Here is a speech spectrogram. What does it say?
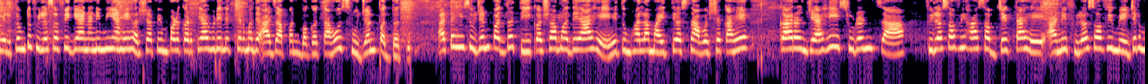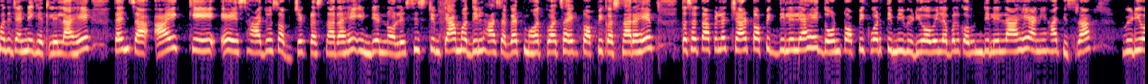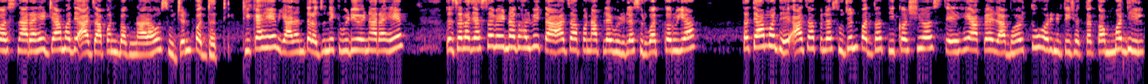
Welcome to philosophy ज्ञान आणि मी आहे हर्षा पिंपळकर. या व्हिडिओ लेक्चरमध्ये आज आपण बघत आहोत सृजन पद्धती. आता ही सृजन पद्धती कशामध्ये आहे हे तुम्हाला माहिती असणं आवश्यक आहे. कारण जे आहे स्टुडंटचा फिलॉसॉफी हा सब्जेक्ट आहे आणि फिलॉसॉफी मेजरमध्ये ज्यांनी घेतलेला आहे त्यांचा आय के एस हा जो सब्जेक्ट असणार आहे इंडियन नॉलेज सिस्टीम त्यामधील हा सगळ्यात महत्त्वाचा एक टॉपिक असणार आहे. तसं तर आपल्याला चार टॉपिक दिलेले आहे दोन टॉपिकवरती मी व्हिडिओ अवेलेबल करून दिलेला आहे आणि हा तिसरा व्हिडिओ असणार आहे ज्यामध्ये आज आपण बघणार आहोत सुजन पद्धती. ठीक आहे? यानंतर अजून एक व्हिडिओ येणार आहे. तर चला जास्त वेळ न घालविता आज आपण आपल्या व्हिडिओला सुरुवात करूया. तर त्यामध्ये आज आपल्याला सुजन पद्धती कशी असते हे आपल्याला भरतुहरी नीतिशतकमधील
